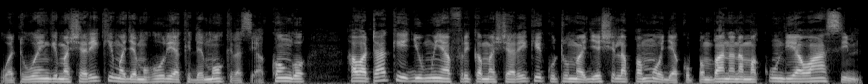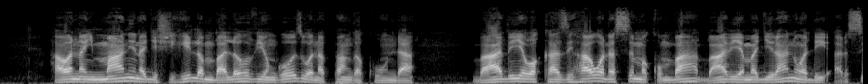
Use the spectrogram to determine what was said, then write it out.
watu wengi mashariki mwa Jamhuri ya Kidemokrasi ya Kongo hawataki Jumuiya ya Afrika Mashariki kutuma jeshi la pamoja kupambana na makundi ya waasi. Hawana imani na jeshi hilo ambalo viongozi wanapanga kuunda. Baadhi ya wakazi hao wanasema kwamba baadhi ya majirani wa DRC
